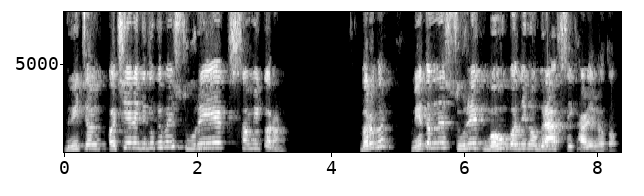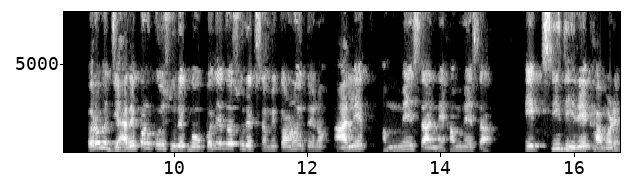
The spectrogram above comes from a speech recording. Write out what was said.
દ્વિચલ. પછી એને કીધું કે ભાઈ સુરેખ સમીકરણ. બરોબર? મેં તમને સુરેખ બહુપદીનો ગ્રાફ શીખાડેલો હતો. બરોબર? જ્યારે પણ કોઈ સુરેખ બહુપદી અથવા સુરેખ સમીકરણ હોય તો એનો આલેખ હંમેશા ને હંમેશા એક સીધી રેખા મળે.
